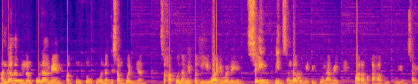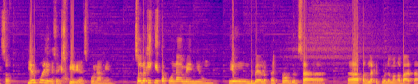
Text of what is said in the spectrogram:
Ang gagawin lang po namin, pagtungtong po ng isang buwan yan, saka po namin paghihiwa-hiwalay yan. Same feeds ang gagamitin po namin para makahabol po yung size. So, yun po yung isang experience po namin. So, nakikita po namin yung yung development po doon sa ah, paglaki po ng mga bata,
